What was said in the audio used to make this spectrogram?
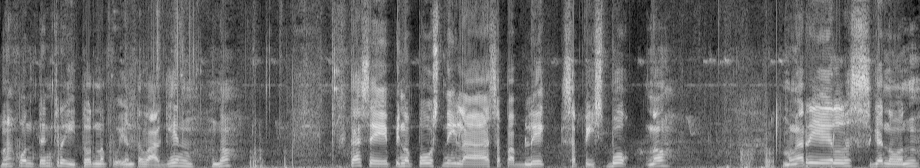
Mga content creator na po 'yan tawagin, no? Kasi pinopost nila sa public sa Facebook, no? Mga reels, ganon.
